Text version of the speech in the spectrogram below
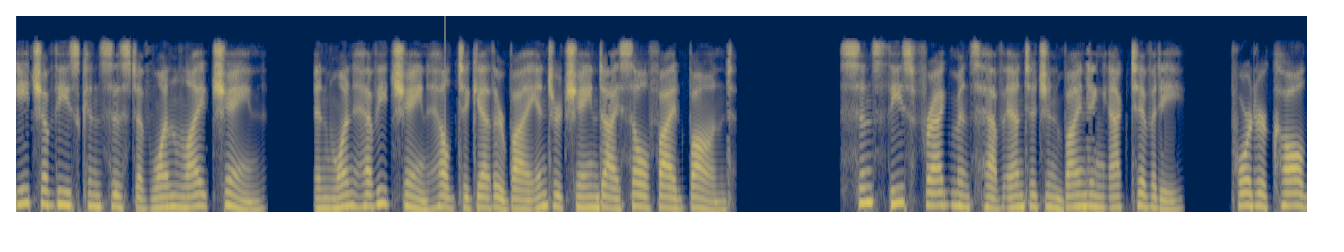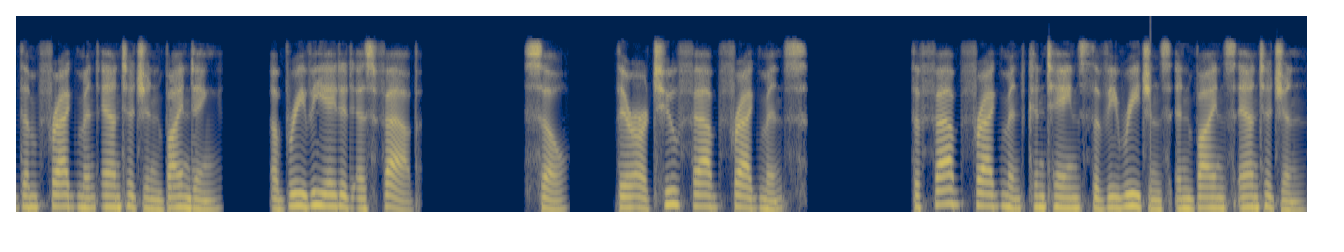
Each of these consist of one light chain, and one heavy chain held together by interchain disulfide bond. Since these fragments have antigen binding activity, Porter called them fragment antigen binding, abbreviated as FAB. So, there are two FAB fragments. The FAB fragment contains the V regions and binds antigen.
